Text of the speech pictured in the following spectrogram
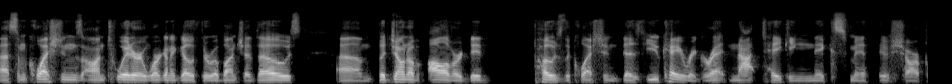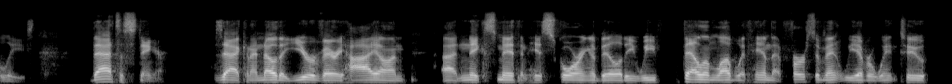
uh, some questions on Twitter. We're going to go through a bunch of those. Um, but Jonah Oliver did pose the question Does UK regret not taking Nick Smith if Sharpe leaves? That's a stinger, Zack. And I know that you're very high on uh, Nick Smith and his scoring ability. We fell in love with him that first event we ever went to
